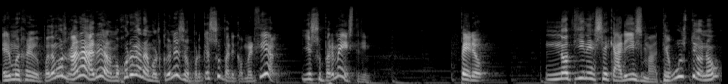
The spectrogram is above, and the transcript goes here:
Es muy genérico. Podemos ganar, ¿eh? A lo mejor ganamos con eso, porque es súper comercial y es súper mainstream. Pero no tiene ese carisma. ¿Te guste o no?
